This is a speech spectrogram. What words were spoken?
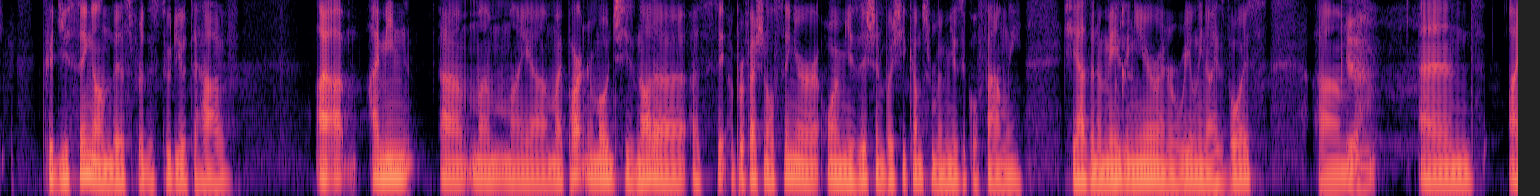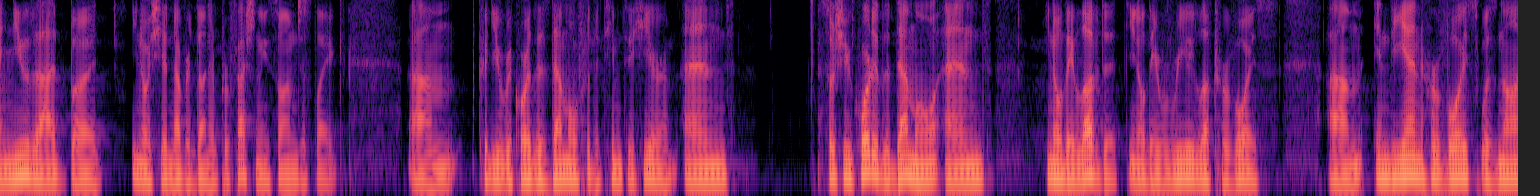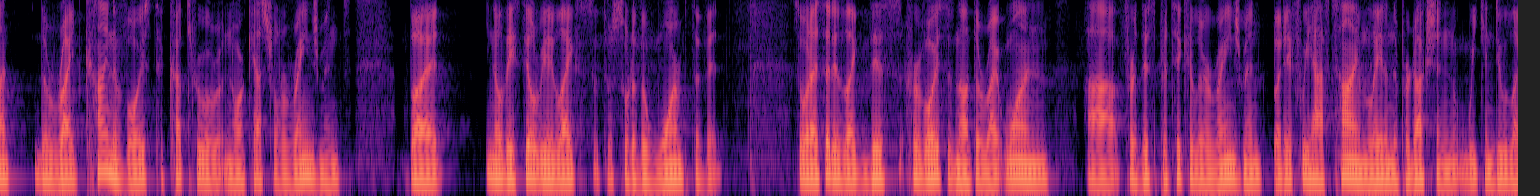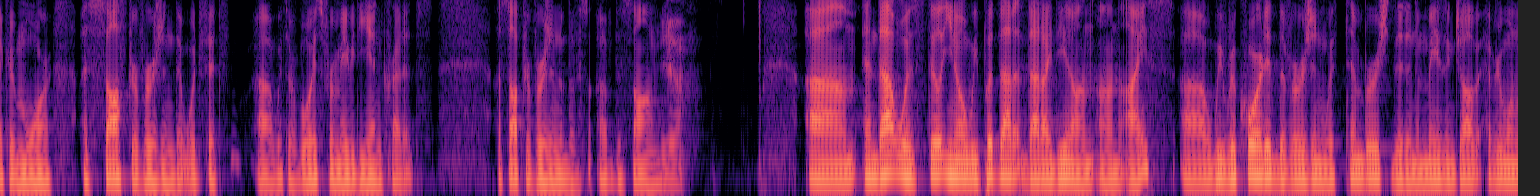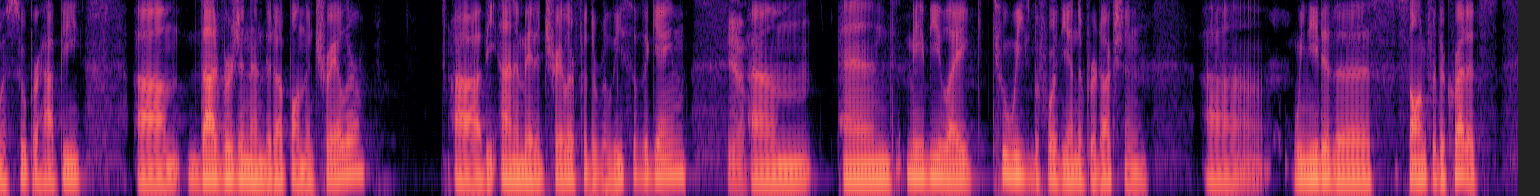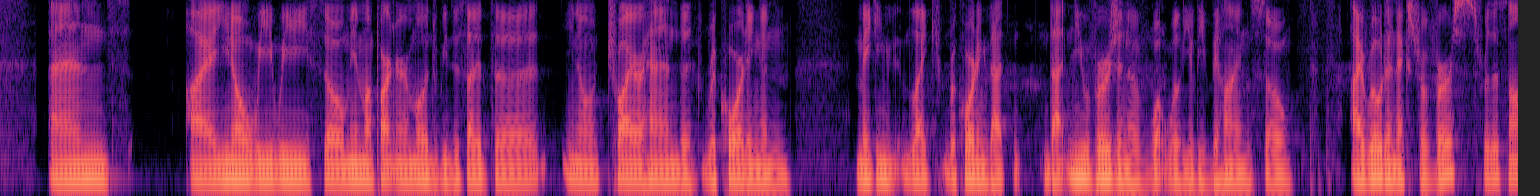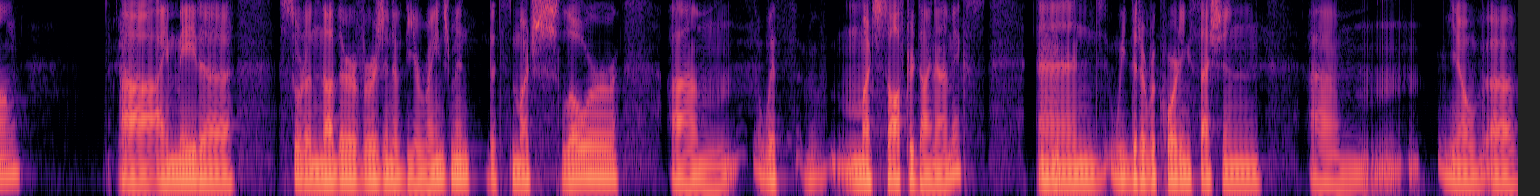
could you sing on this for the studio to have? I, I, I mean, uh, my my, uh, my partner Maud, she's not a, a, si- a professional singer or a musician, but she comes from a musical family. She has an amazing ear and a really nice voice. Um, Yeah. And I knew that, but you know, she had never done it professionally. So I'm just like, um, could you record this demo for the team to hear? And so she recorded the demo, and you know, they loved it. You know, they really loved her voice. Um, in the end, her voice was not the right kind of voice to cut through an orchestral arrangement, but you know, they still really liked sort of the warmth of it. So what I said is like this: her voice is not the right one uh, for this particular arrangement, but if we have time late in the production, we can do like a more a softer version that would fit uh, with her voice for maybe the end credits, a softer version of the of the song. Yeah. Um, and that was still, you know, we put that that idea on on ice. Uh, we recorded the version with Timbre. She did an amazing job. Everyone was super happy. Um, that version ended up on the trailer, uh, the animated trailer for the release of the game. Yeah. Um, and maybe like two weeks before the end of production, uh, we needed a song for the credits. And I, you know, we we so me and my partner Maud, we decided to, you know, try our hand at recording and making like recording that that new version of what will you leave behind. So I wrote an extra verse for the song. Uh, I made a sort of another version of the arrangement that's much slower, um, with much softer dynamics. And we did a recording session, um, you know, uh,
